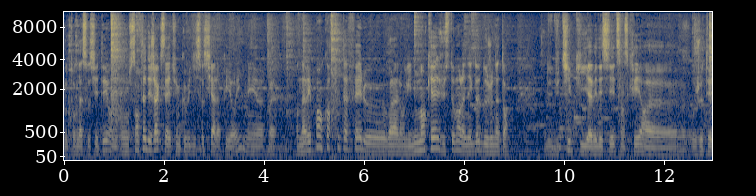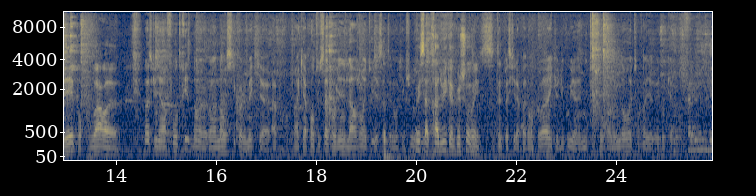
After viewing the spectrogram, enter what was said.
autour de la société, on, on sentait déjà que ça allait être une comédie sociale a priori, mais euh, Ouais. on n'avait pas encore tout à fait le... Voilà, l'angle. il nous manquait justement l'anecdote de Jonathan, du, du type qui avait décidé de s'inscrire euh, au jeu télé pour pouvoir... Non, parce qu'il y a un fond triste dans, dans là-dedans aussi, quoi. Le mec qui, a- apprend, enfin, qui apprend tout ça pour gagner de l'argent et tout, il y a certainement quelque chose. Oui, ça traduit quelque chose. Oui. C'est peut-être parce qu'il a pas d'emploi et que du coup il a mis tout son temps là-dedans et tout. Enfin, il y avait donc. euh,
